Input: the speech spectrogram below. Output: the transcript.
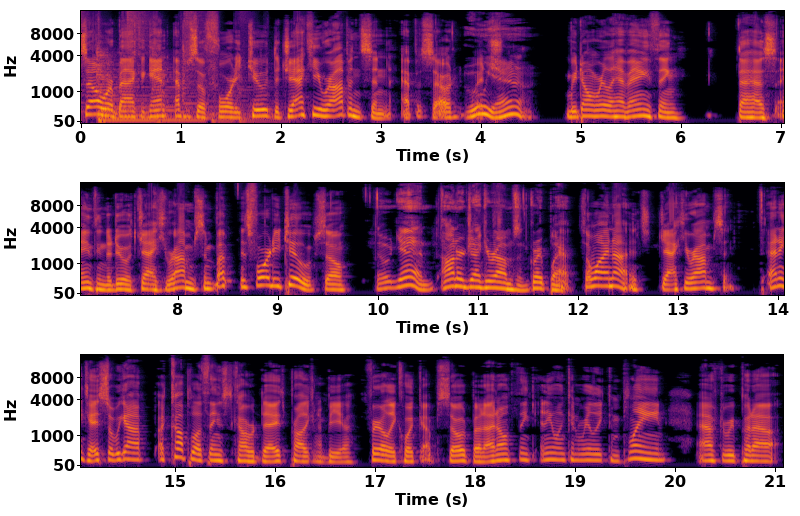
So we're back again, episode 42, the Jackie Robinson episode. Oh, yeah. We don't really have anything that has anything to do with Jackie Robinson, but it's 42, so So, yeah, honor Jackie Robinson. Great player. so why not? It's Jackie Robinson. In any case, so we got a couple of things to cover today. It's probably going to be a fairly quick episode, but I don't think anyone can really complain after we put out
